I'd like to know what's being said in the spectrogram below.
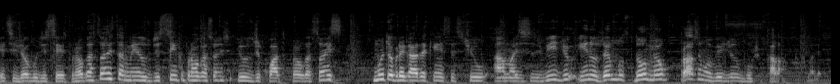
esse jogo de seis prorrogações, também os de cinco prorrogações e os de quatro prorrogações. Muito obrigado a quem assistiu a mais esse vídeo e nos vemos no meu próximo vídeo no Bucha Calaca. Valeu!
